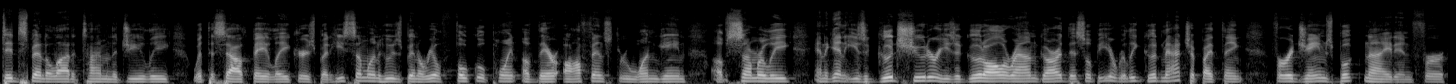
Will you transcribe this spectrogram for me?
Did spend a lot of time in the G League with the South Bay Lakers, but he's someone who's been a real focal point of their offense through one game of Summer League. And again, he's a good shooter. He's a good all around guard. This will be a really good matchup, I think, for a James Bouknight and for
